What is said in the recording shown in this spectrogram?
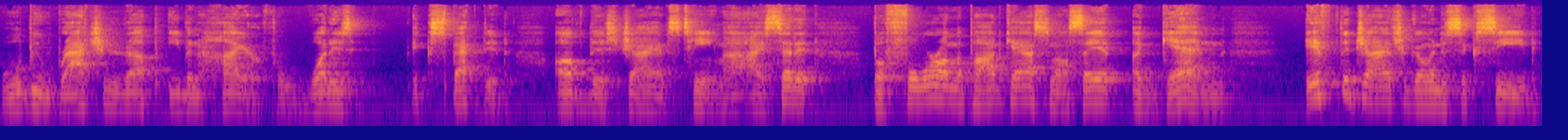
will be ratcheted up even higher for what is expected of this Giants team. I said it before on the podcast and I'll say it again. If the Giants are going to succeed,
